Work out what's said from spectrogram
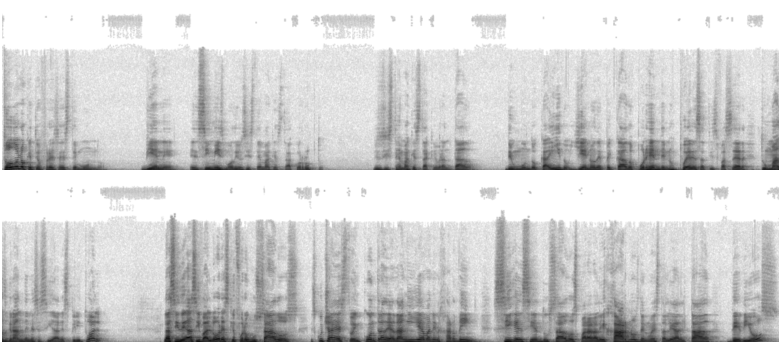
Todo lo que te ofrece este mundo viene en sí mismo de un sistema que está corrupto, de un sistema que está quebrantado, de un mundo caído, lleno de pecado. Por ende, no puede satisfacer tu más grande necesidad espiritual. Las ideas y valores que fueron usados Escucha esto, en contra de Adán y Eva en el jardín, siguen siendo usados para alejarnos de nuestra lealtad de Dios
